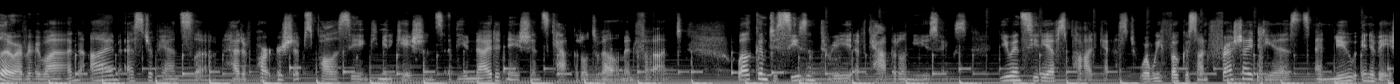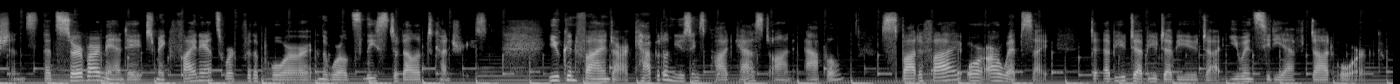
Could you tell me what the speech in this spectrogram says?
Hello, everyone. I'm Esther Pan Head of Partnerships, Policy, and Communications at the United Nations Capital Development Fund. Welcome to Season 3 of Capital Musings, UNCDF's podcast, where we focus on fresh ideas and new innovations that serve our mandate to make finance work for the poor in the world's least developed countries. You can find our Capital Musings podcast on Apple, Spotify, or our website, www.uncdf.org.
